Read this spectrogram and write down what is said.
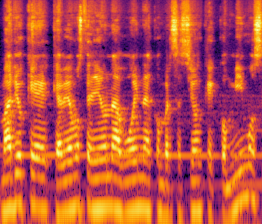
Mario, que, habíamos tenido una buena conversación, que comimos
